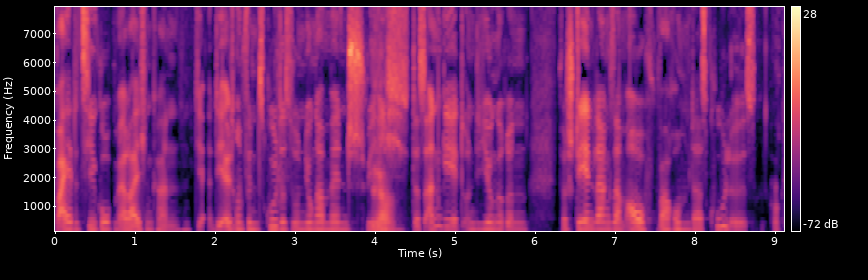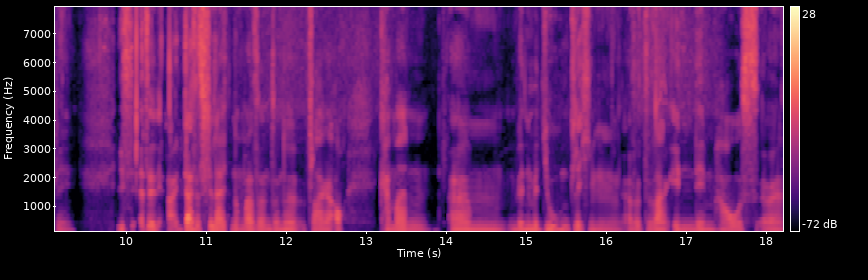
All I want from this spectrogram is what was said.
beide Zielgruppen erreichen kann. Die, die Älteren finden es cool, dass so ein junger Mensch wie Ja. ich das angeht und die Jüngeren verstehen langsam auch, warum das cool ist. okay. Ist, also äh, das ist vielleicht nochmal so, so eine Frage auch. Kann man, ähm, wenn du mit Jugendlichen, also sozusagen in dem Haus äh,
